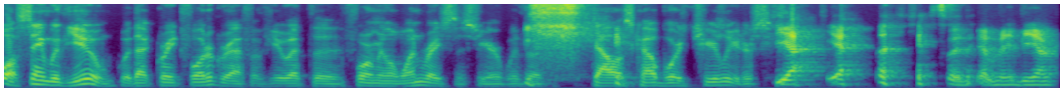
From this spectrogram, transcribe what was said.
Well, same with you with that great photograph of you at the Formula One race this year with the Dallas Cowboys cheerleaders. Yeah, yeah. so maybe I'm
